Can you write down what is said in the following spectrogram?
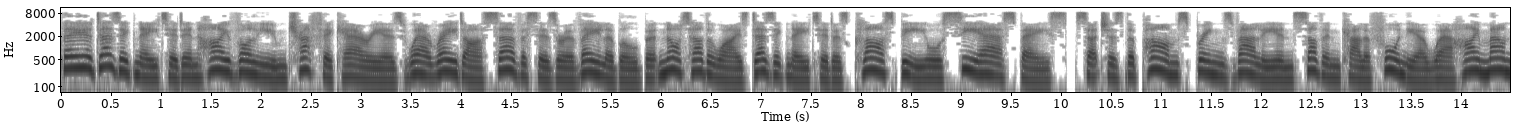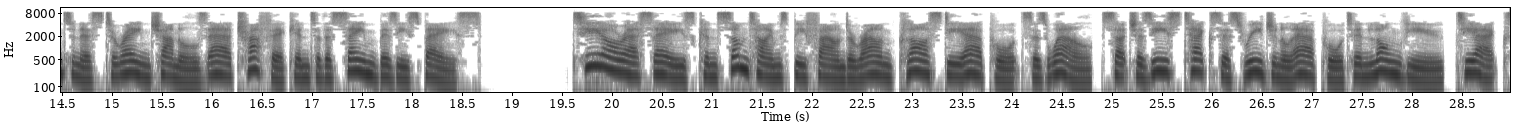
They are designated in high-volume traffic areas where radar services are available but not otherwise designated as Class B or C airspace, such as the Palm Springs Valley in Southern California where high mountainous terrain channels air traffic into the same busy space. TRSAs can sometimes be found around Class D airports as well, such as East Texas Regional Airport in Longview, TX,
